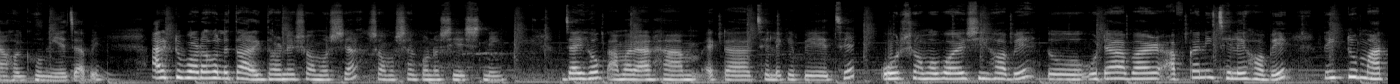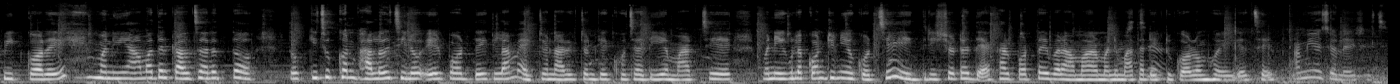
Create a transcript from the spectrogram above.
না হয় ঘুমিয়ে যাবে। আর একটু বড় হলে তো আরেক ধরনের সমস্যা, সমস্যার কোনো শেষ নেই। যাই হোক, আমার আর হাম একটা ছেলেকে পেয়েছে। ওর সমবয়সী হবে তো ওটা আবার আফগানি ছেলে হবে। তো একটু মারপিট করে মানে আমাদের কালচারের তো তো কিছুক্ষণ ভালোই ছিল। এরপর দেখলাম একজন আরেকজনকে খোঁচা দিয়ে মারছে মানে এগুলো কন্টিনিউ করছে। এই দৃশ্যটা দেখার পর তো এবার আমার মানে মাথাটা একটু গরম হয়ে গেছে। আমিও চলে এসেছি।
